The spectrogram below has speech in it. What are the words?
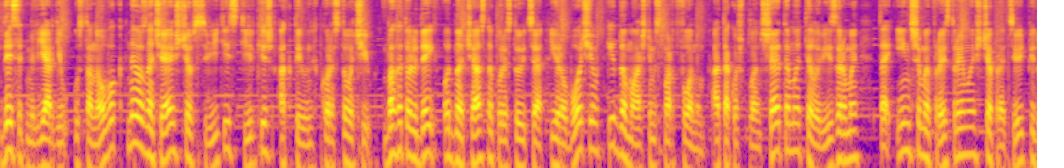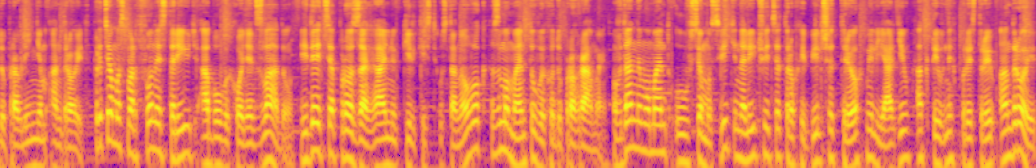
10 мільярдів установок не означає, що в світі стільки ж активних користувачів. Багато людей одночасно користуються і робочим, і домашнім смартфоном, а також планшетами, телевізорами та іншими пристроями, що працюють під управлінням Android. При цьому смартфони старіють або виходять з ладу. Йдеться про загальну кількість установок з моменту виходу програми. В даний момент у всьому світі налічується трохи більше 3 мільярдів активних пристроїв Android.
